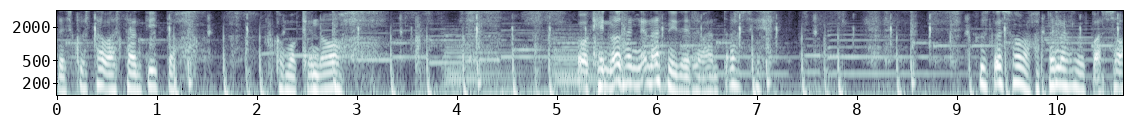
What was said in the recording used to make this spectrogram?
les cuesta bastantito, como que no, como que no dan ganas ni de levantarse. Justo eso apenas me pasó.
